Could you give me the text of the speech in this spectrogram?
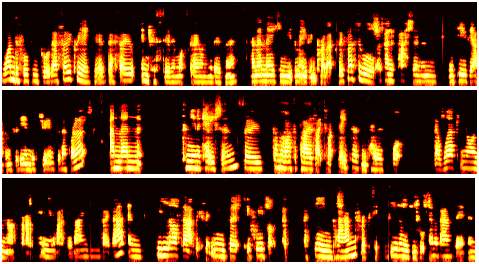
wonderful people. They're so creative. They're so interested in what's going on in the business and they're making these amazing products. So first of all, a kind of passion and enthusiasm for the industry and for their product. And then communication. So some of our suppliers like to update us and tell us what they're working on and ask for our opinion about design and things like that. And we love that because it means that if we've got a, a theme planned for a particular season, we can talk to them about it and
